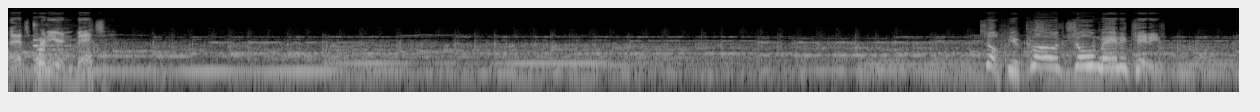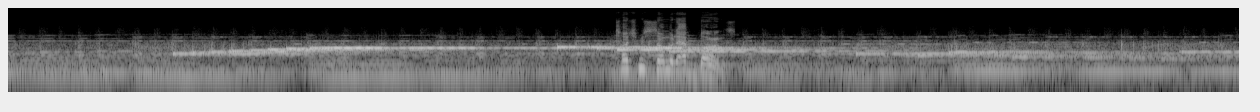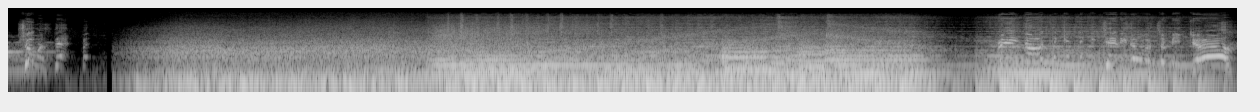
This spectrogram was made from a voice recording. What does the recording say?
That's prettier than Betsy. So few clothes, so many titties. Touch me some of that buns. Show us that. Bring those titties over to me, girl.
